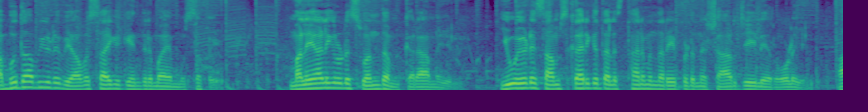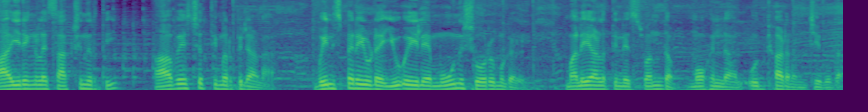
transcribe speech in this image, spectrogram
അബുദാബിയുടെ വ്യാവസായിക കേന്ദ്രമായ മുസഫയിൽ മലയാളികളുടെ സ്വന്തം കരാമയിൽ യു എയുടെ സാംസ്കാരിക തലസ്ഥാനം എന്നറിയപ്പെടുന്ന ഷാർജയിലെ റോളയിൽ ആയിരങ്ങളെ സാക്ഷി നിർത്തി ആവേശത്തിമർപ്പിലാണ് വിൻസ്പെരയുടെ യു എയിലെ മൂന്ന് ഷോറൂമുകൾ മലയാളത്തിന്റെ സ്വന്തം മോഹൻലാൽ ഉദ്ഘാടനം ചെയ്തത്.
